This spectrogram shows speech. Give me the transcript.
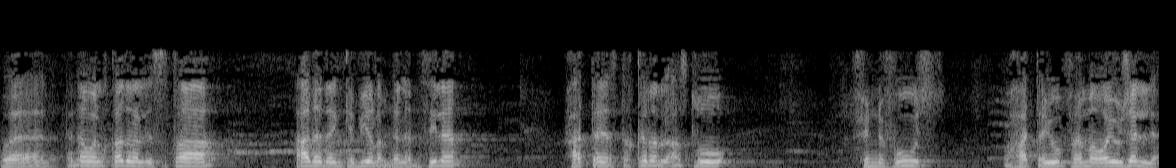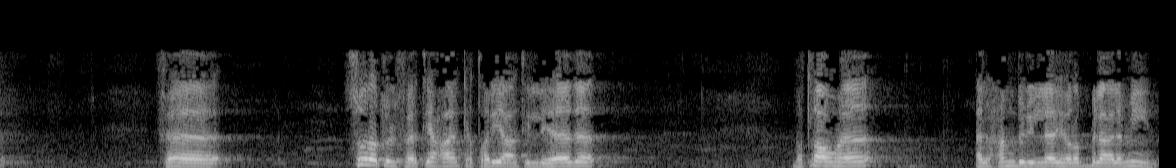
ونتناول قدر الاستطاع عددا كبيرا من الأمثلة حتى يستقر الأصل في النفوس وحتى يفهم ويجلى. فسورة الفاتحة كطريعة لهذا. مطلعها الحمد لله رب العالمين.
